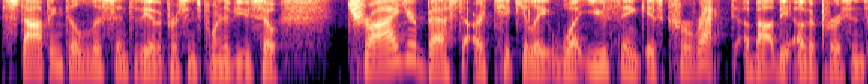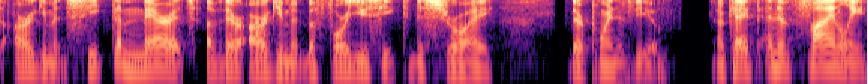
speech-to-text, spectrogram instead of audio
stopping to listen to the other person's point of view. So try your best to articulate what you think is correct about the other person's argument. Seek the merits of their argument before you seek to destroy their point of view okay? And then finally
